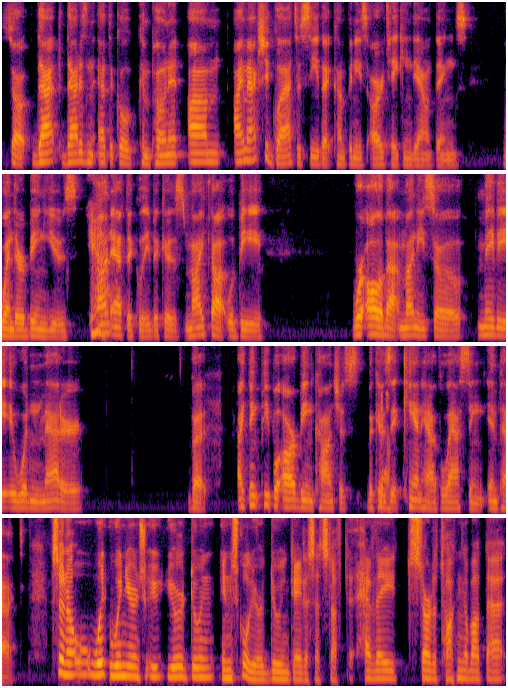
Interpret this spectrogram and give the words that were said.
So that that is an ethical component. Um, I'm actually glad to see that companies are taking down things when they're being used yeah. unethically because my thought would be we're all about money, so maybe it wouldn't matter. But I think people are being conscious because yeah. it can have lasting impact. So now, when, when you're in, you're doing in school, you're doing data set stuff. Have they started talking about that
